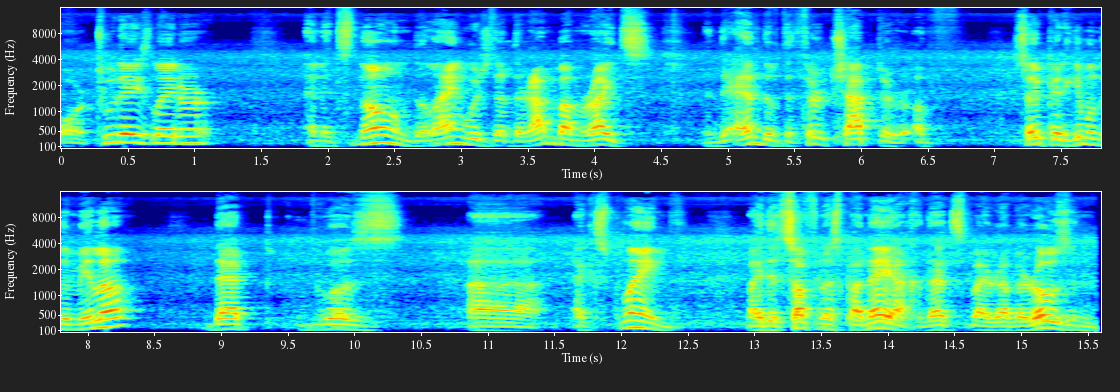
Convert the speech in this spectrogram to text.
or two days later. And it's known, the language that the Rambam writes in the end of the third chapter of Soiper Gimel de Mila, that was uh, explained by the Tzofnas Paneach, that's by Rabbi Rosen,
